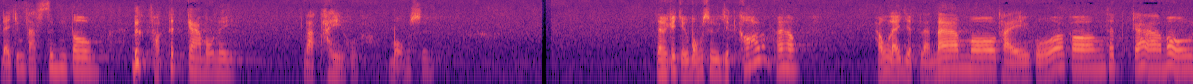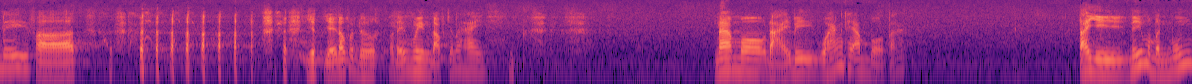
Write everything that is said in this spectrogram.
để chúng ta xưng tôn đức phật thích ca mâu ni là thầy của con bổn sư. Cho nên cái chữ bổn sư dịch khó lắm, phải không? Không lẽ dịch là nam mô thầy của con thích ca mâu ni phật? Dịch vậy đâu có được, để nguyên đọc cho nó hay nam mô đại bi quán thế âm bồ tát. Tại vì nếu mà mình muốn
